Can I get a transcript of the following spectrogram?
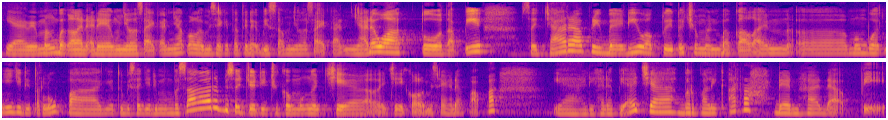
ya memang bakalan ada yang menyelesaikannya kalau misalnya kita tidak bisa menyelesaikannya ada waktu tapi secara pribadi waktu itu cuman bakalan uh, membuatnya jadi terlupa gitu bisa jadi membesar bisa jadi juga mengecil jadi kalau misalnya ada apa-apa ya dihadapi aja berbalik arah dan hadapi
